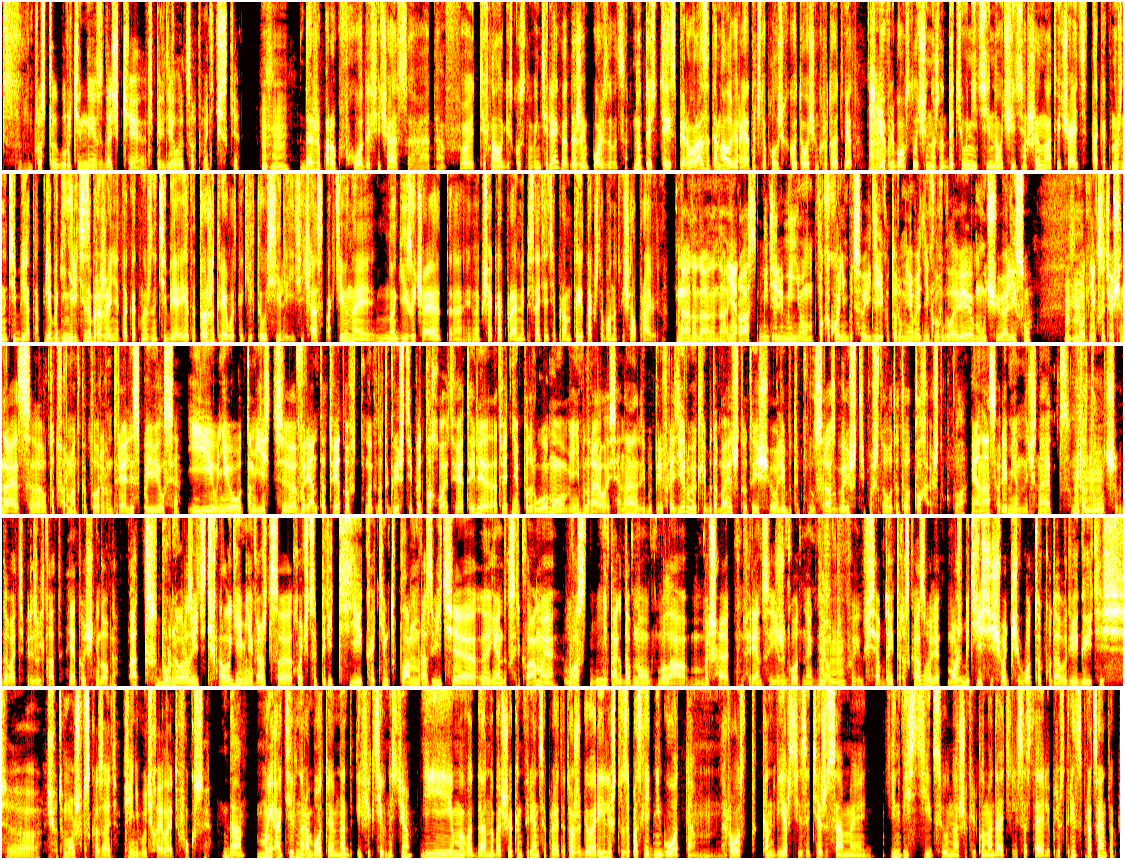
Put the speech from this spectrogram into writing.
просто рутинные задачки теперь делаются автоматически. Угу. Даже порог входа сейчас а, там, в технологии искусственного интеллекта, даже им пользоваться. Ну, то есть ты с первого раза там маловероятно, что получишь какой-то очень крутой ответ. Угу. Тебе в любом случае нужно дотюнить и научить машину отвечать так, как нужно тебе. Там. Либо генерить изображение так, как нужно тебе. И это тоже требует каких-то усилий. И сейчас активно многие изучают а, вообще, как правильно писать эти промты так, чтобы он отвечал правильно. Да-да-да. Я раз в неделю минимум по какой-нибудь своей идее, которая у меня возникла в голове, мучаю Алису, Угу. Вот мне, кстати, очень нравится вот тот формат, который внутри Алисы появился. И у нее вот там есть э, вариант ответов, когда ты говоришь, типа, это плохой ответ, или ответ мне по-другому, мне не понравилось. И она либо перефразирует, либо добавит что-то еще, либо ты сразу говоришь, типа, что вот это вот плохая штука была. И она со временем начинает гораздо угу. лучше выдавать тебе результат. И это очень удобно. От бурного развития технологий, мне кажется, хочется перейти к каким-то планам развития э, Яндекс рекламы. У вас не так давно была большая конференция ежегодная, где угу. вот вы все апдейты рассказывали. Может быть, есть еще чего-то, куда вы двигаетесь, э, что ты можешь рассказать? Какие-нибудь хайлайты, фокусы? Да, мы активно работаем над эффективностью, и мы вот да, на большой конференции про это тоже говорили, что за последний год там рост конверсии за те же самые инвестиции у наших рекламодателей составили плюс 30%.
